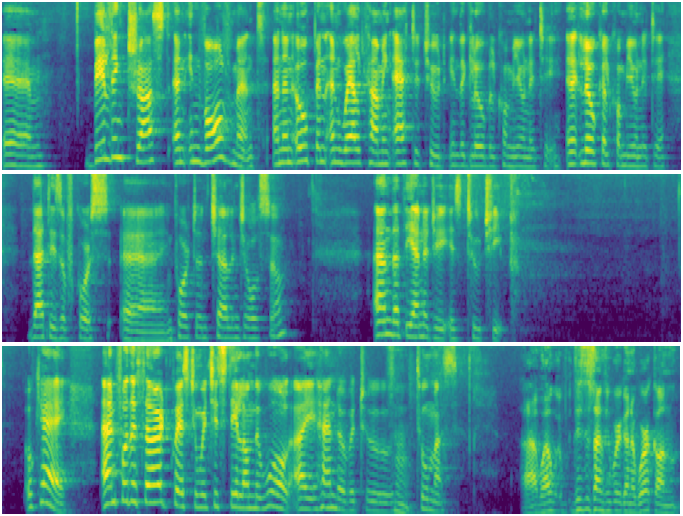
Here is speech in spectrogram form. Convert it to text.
Um, building trust and involvement and an open and welcoming attitude in the global community, uh, local community, that is, of course, an important challenge also. And that the energy is too cheap. Okay, and for the third question, which is still on the wall, I hand over to hmm. Thomas. Uh, well, this is something we're going to work on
